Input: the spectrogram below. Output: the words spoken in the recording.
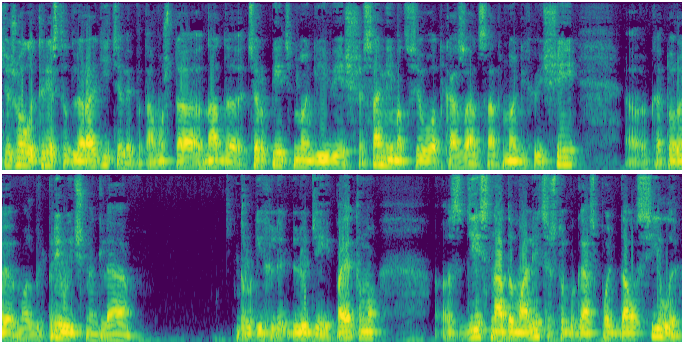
тяжелый крест для родителей, потому что надо терпеть многие вещи, самим от всего отказаться, от многих вещей, э, которые, может быть, привычны для других людей. Поэтому здесь надо молиться, чтобы Господь дал силы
